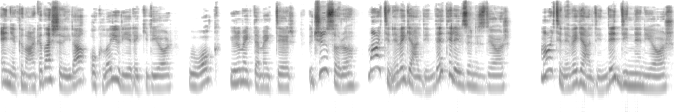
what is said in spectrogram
En yakın arkadaşlarıyla okula yürüyerek gidiyor. Walk, yürümek demektir. Üçüncü soru. Martin eve geldiğinde televizyon izliyor. Martin eve geldiğinde dinleniyor.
